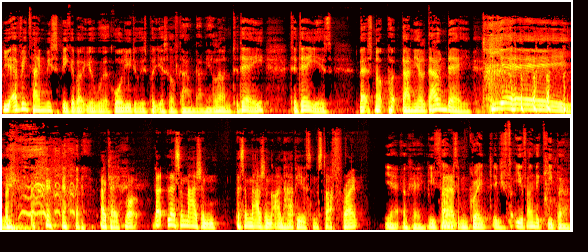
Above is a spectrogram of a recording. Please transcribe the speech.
you, every time we speak about your work, all you do is put yourself down, Daniel. And today, today is let's not put Daniel down day. Yay! Okay, well, let- let's imagine let's imagine that I'm happy with some stuff, right? Yeah, okay. You found Uh, some great. You found a keeper.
